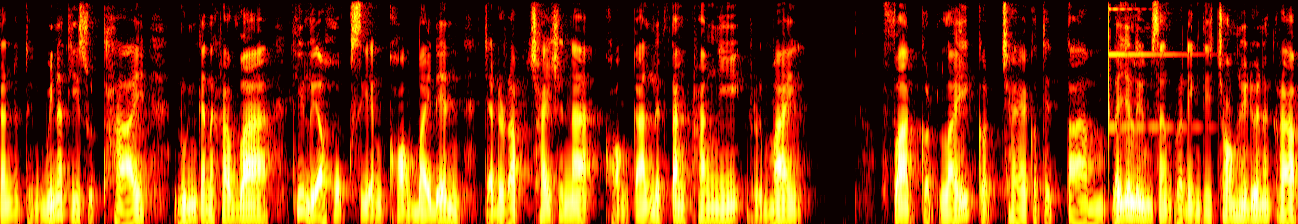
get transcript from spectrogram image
กันจนถึงวินาทีสุดท้าย ลุ้นกันนะครับว่าที่เหลือ 6 เสียงของไบเดนจะได้รับชัยชนะของการเลือกตั้งครั้งนี้หรือไม่ฝากกดไลค์ กดแชร์ กดติดตาม และอย่าลืมสั่นกระดิ่งที่ช่องให้ด้วยนะครับ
